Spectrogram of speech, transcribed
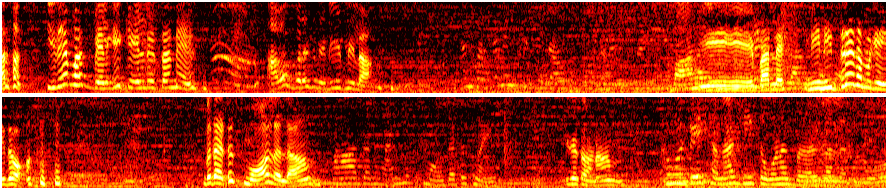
ಅಲ್ಲ ಇದೇ ಮತ್ತೆ ಬೆಳಗ್ಗೆ ಕೇಳಿದೆ ತಾನೆ. ಅವಾಗ ಬರಕ್ ರೆಡಿ ಇರ್ಲಿಲ್ಲ. ಏ ಬರ್ಲೆ. ನೀನಿದ್ರೆ ನಮಗೆ ಇದು. ಬಟ್ ದಟ್ ಇಸ್ ಸ್ಮಾಲ್ ಅಲ್ಲ. ಇದೆ ತಗೋಣ. ನಿಮಗೆ ಚೆನ್ನಾಗಿ ತೊಗೊಳಕ್ ಬರಲ್ವಲ್ಲ ನೀವು?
